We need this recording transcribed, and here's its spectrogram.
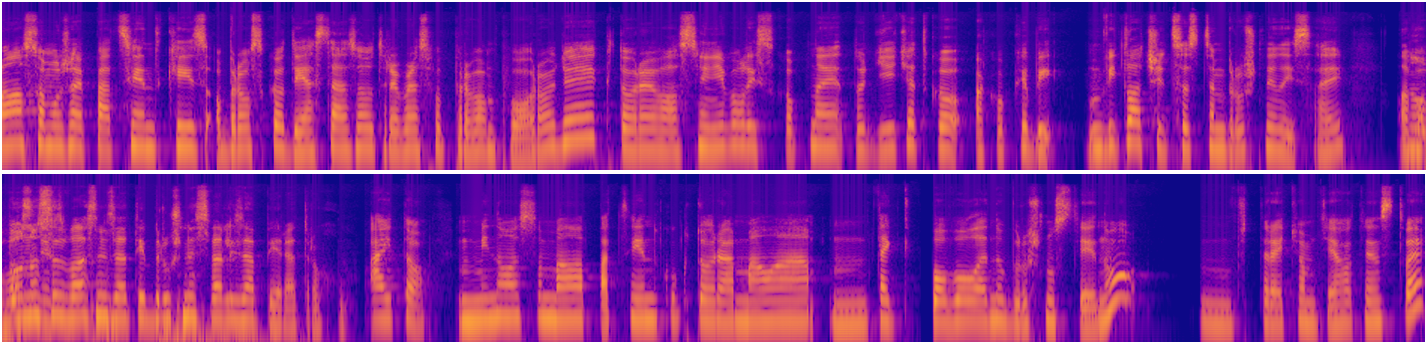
mala som už aj pacientky s obrovskou diastázou, treba po prvom pôrode, ktoré vlastne neboli schopné to dieťatko ako keby vytlačiť cez ten brušný lis, hej. Lebo no, vlastne... ono sa vlastne za tie brušné svaly zapiera trochu. Aj to. Minule som mala pacientku, ktorá mala m, mm, tak povolenú brušnú stenu m, mm, v treťom tehotenstve,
